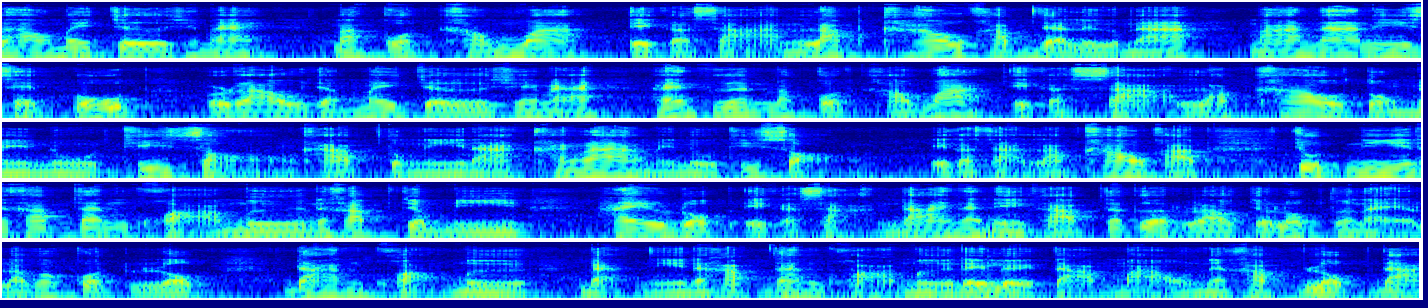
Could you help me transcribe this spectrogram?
เราไม่เจอใช่ไหม มากดคำว่าเอกสารรับเข้าครับ อย่าลืมนะ มาหน้านี้เสร็จปุ๊บ เรายังไม่เจอใช่ไหม ให้เพื่อนมากดคำว่าเอกสารรับเข้าตรงเมนูที่ 2 ครับ ตรงนี้นะ ข้างล่างเมนูที่ 2 เอกสารรับเข้าครับ จุดนี้นะครับด้านขวามือนะครับจะมีให้ลบเอกสารได้นั่นเองครับถ้าเกิดเราจะลบตัวไหนเราก็กดลบด้านขวามือแบบนี้นะครับ ด้านขวามือได้เลยตามเมาส์นะครับลบได้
